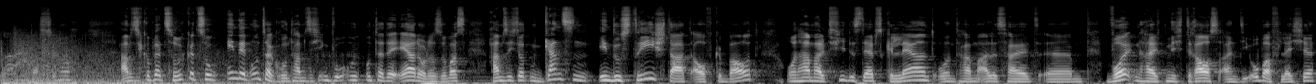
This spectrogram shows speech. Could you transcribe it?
so, das hier noch? haben sich komplett zurückgezogen in den Untergrund, haben sich irgendwo unter der Erde oder sowas, haben sich dort einen ganzen Industriestaat aufgebaut und haben halt vieles selbst gelernt und haben alles halt, ähm, wollten halt nicht raus an die Oberfläche,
